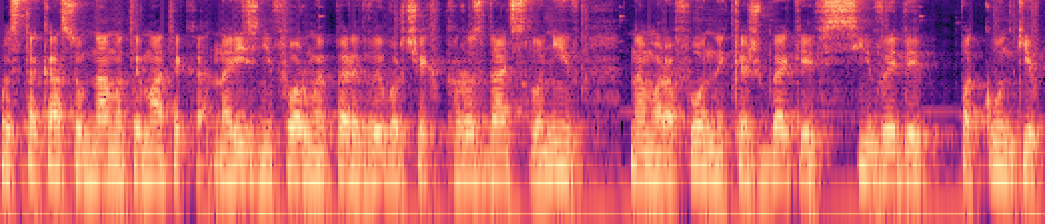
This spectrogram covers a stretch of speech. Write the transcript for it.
Ось така сумна математика на різні форми передвиборчих роздать слонів на марафони, кешбеки, всі види пакунків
